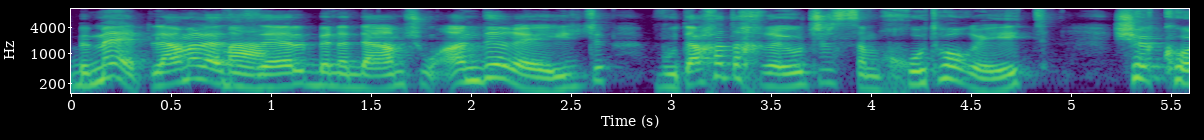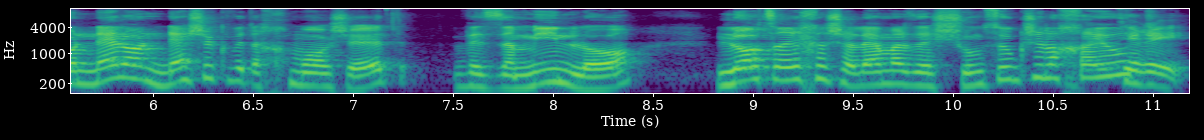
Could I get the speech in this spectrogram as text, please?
באמת, למה לעזאזל בן אדם שהוא underaged, והוא תחת אחריות של סמכות הורית, שקונה לו נשק ותחמושת, וזמין לו, לא צריך לשלם על זה שום סוג של אחריות? תראי,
